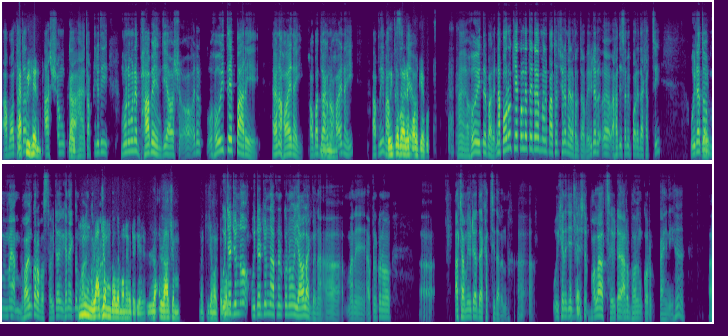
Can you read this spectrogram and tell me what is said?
আবদ্ধতার আশঙ্কা হ্যাঁ, আপনি যদি মনে, মনে ভাবেন যে এটা হইতে পারে, এখনও হয় নাই। অবাধ্য এখনও হয় নাই। আপনি। হ্যাঁ, হইতে পারে। না পরকীয়া করলে তো এটা মানে পাথর ছেড়ে মেরে ফেলতে হবে। এটার হাদিস আমি পরে দেখাচ্ছি। ওইটা তো ভয়ঙ্কর অবস্থা। ওইটা এখানে একদম হুম, রাজম বলে মনে হয় ওটাকে। রাজম না কি যেন একটা বলে। ওইটার জন্য ওইটার জন্য আপনার কোনো ইয়াও লাগবে না। আ মানে আপনার কোনো আ আচ্ছা আমি ওইটা দেখাচ্ছি দাঁড়ান। ওইখানে যে আচ্ছা। জিনিসটা বলা আছে ওইটা আরও ভয়ংকর কাহিনী, হ্যাঁ? আ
